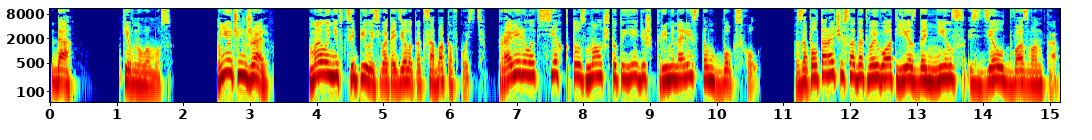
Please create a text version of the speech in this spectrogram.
«Да», — кивнула Мосс. «Мне очень жаль, Мелани вцепилась в это дело, как собака в кость. Проверила всех, кто знал, что ты едешь криминалистом в Воксхолл. За полтора часа до твоего отъезда Нилс сделал два звонка.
